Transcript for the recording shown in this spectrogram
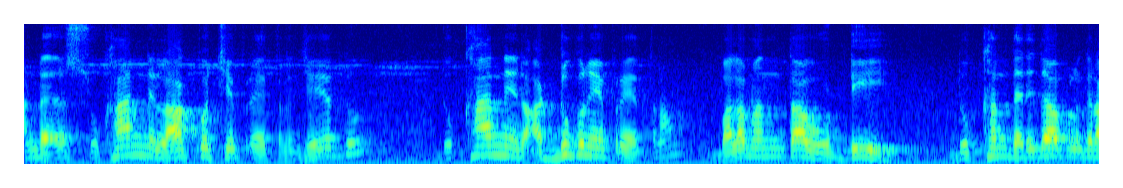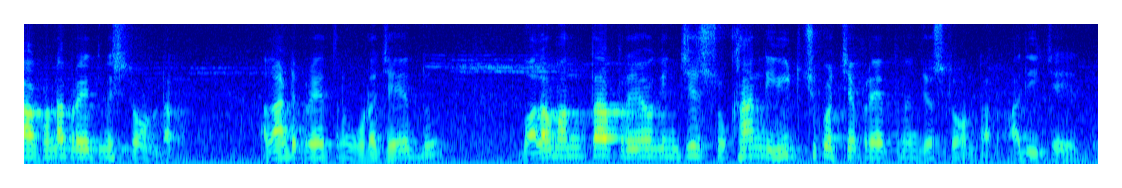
అండ్ సుఖాన్ని లాక్కొచ్చే ప్రయత్నం చేయొద్దు. దుఃఖాన్ని అడ్డుకునే ప్రయత్నం బలమంతా ఒడ్డి దుఃఖం దరిదాపులకు రాకుండా ప్రయత్నిస్తూ ఉంటారు. అలాంటి ప్రయత్నం కూడా చేయొద్దు. బలమంతా ప్రయోగించి సుఖాన్ని ఈడ్చుకొచ్చే ప్రయత్నం చేస్తూ ఉంటారు. అది చేయొద్దు.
